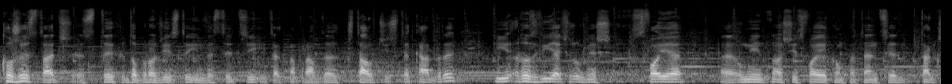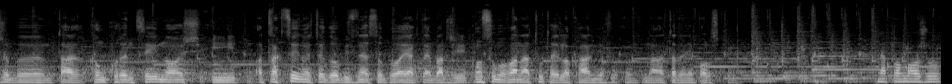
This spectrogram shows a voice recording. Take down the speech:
korzystać z tych dobrodziejstw tej inwestycji i tak naprawdę kształcić te kadry i rozwijać również swoje umiejętności, swoje kompetencje, tak żeby ta konkurencyjność i atrakcyjność tego biznesu była jak najbardziej konsumowana tutaj lokalnie na terenie Polski. na Pomorzu.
